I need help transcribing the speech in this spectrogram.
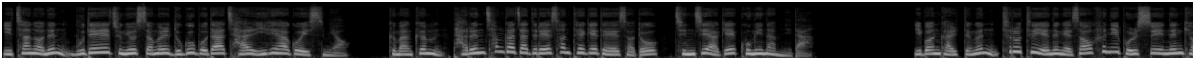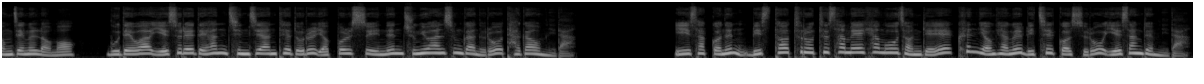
이찬원은 무대의 중요성을 누구보다 잘 이해하고 있으며 그만큼 다른 참가자들의 선택에 대해서도 진지하게 고민합니다. 이번 갈등은 트로트 예능에서 흔히 볼 수 있는 경쟁을 넘어 무대와 예술에 대한 진지한 태도를 엿볼 수 있는 중요한 순간으로 다가옵니다. 이 사건은 미스터 트로트 3의 향후 전개에 큰 영향을 미칠 것으로 예상됩니다.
